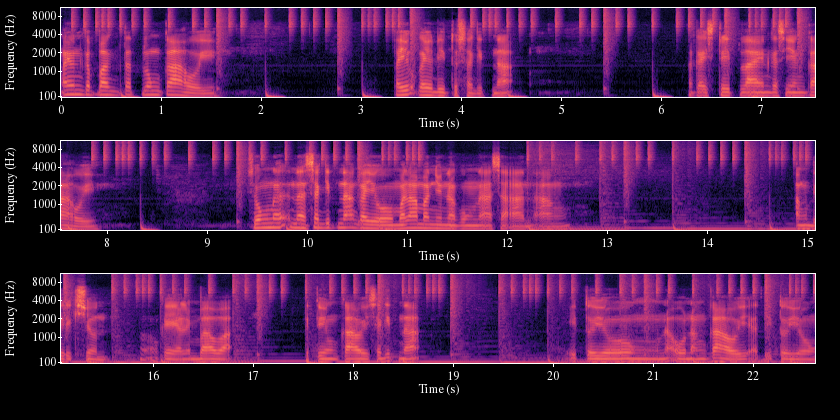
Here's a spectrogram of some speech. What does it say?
Ngayon kapag tatlong kahoy, tayo kayo dito sa gitna. Naka-straight line kasi yung kahoy. So, kung na, nasa gitna kayo, malaman nyo na kung nasaan ang ang direksyon. Okay, halimbawa, ito yung kahoy sa gitna, ito yung naunang kahoy at ito yung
